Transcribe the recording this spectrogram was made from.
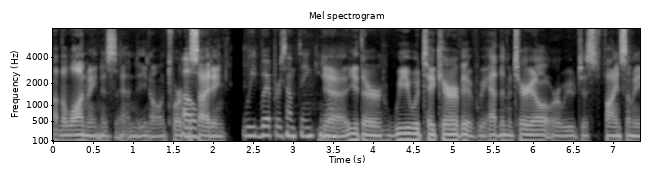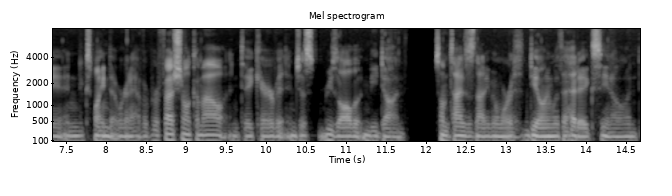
on the lawn maintenance and you know tore up Oh. the siding. Weed whip or something. Yeah. either we would take care of it if we had the material, or we would just find somebody and explain that we're going to have a professional come out and take care of it and just resolve it and be done. Sometimes it's not even worth dealing with the headaches, you know, and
